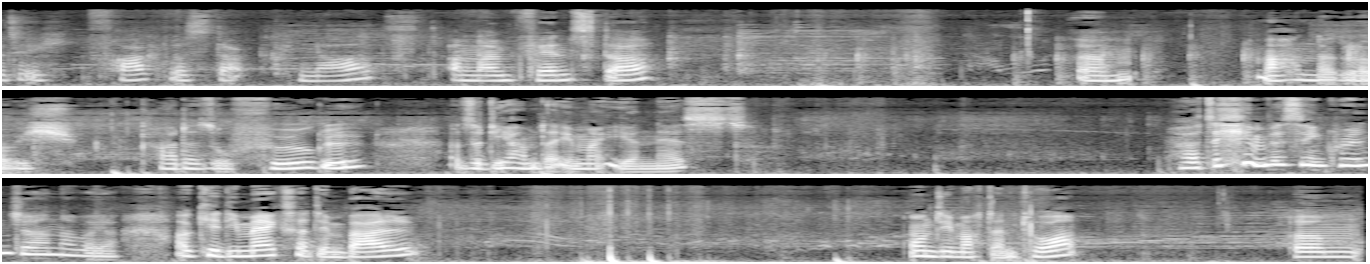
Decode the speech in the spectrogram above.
Falls ihr euch fragt, was da knarzt an meinem Fenster, ähm, machen da, glaube ich, gerade so Vögel. Also die haben da immer ihr Nest. Hört sich ein bisschen cringe an, aber ja. Okay, die Max hat den Ball. Und sie macht ein Tor. Ähm,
